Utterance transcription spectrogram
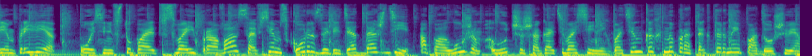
Всем привет! Осень вступает в свои права, совсем скоро зарядят дожди, а по лужам лучше шагать в осенних ботинках на протекторной подошве.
